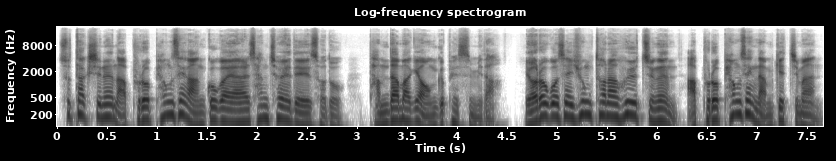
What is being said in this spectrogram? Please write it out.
수탁 씨는 앞으로 평생 안고 가야 할 상처에 대해서도 담담하게 언급했습니다. 여러 곳의 흉터나 후유증은 앞으로 평생 남겠지만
